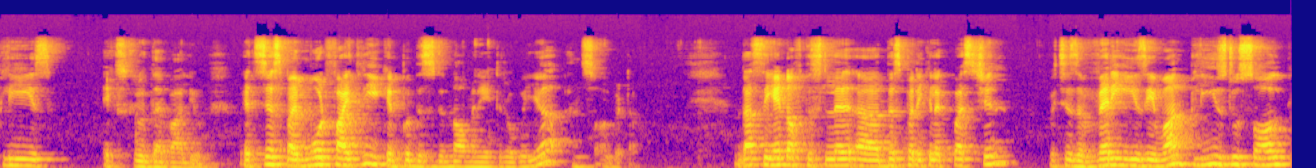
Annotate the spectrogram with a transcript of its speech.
please exclude that value. It's just by mode 5 3 you can put this denominator over here and solve it up. That's the end of this uh, this particular question which is a very easy one. Please do solve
